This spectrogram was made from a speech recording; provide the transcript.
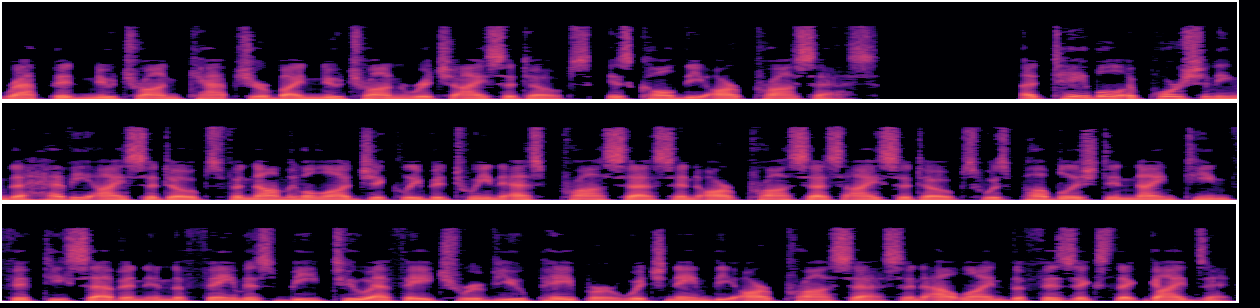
rapid neutron capture by neutron-rich isotopes, is called the R process. A table apportioning the heavy isotopes phenomenologically between S-process and R-process isotopes was published in 1957 in the famous B2FH review paper which named the R-process and outlined the physics that guides it.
